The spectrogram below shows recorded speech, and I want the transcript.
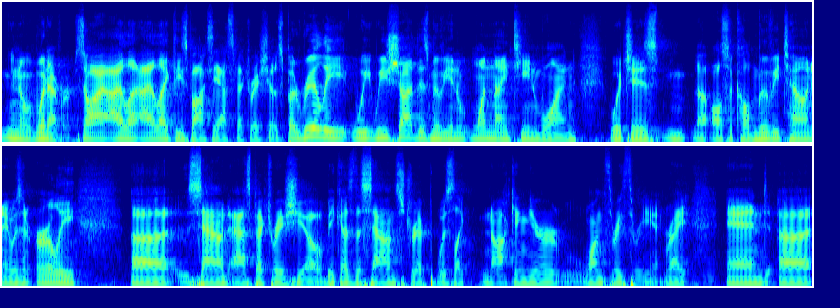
you know whatever. So I I, li- I like these boxy aspect ratios, but really we we shot this movie in one nineteen one, which is uh, also called movie tone. It was an early uh, sound aspect ratio because the sound strip was like knocking your 133 in, right? And uh,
